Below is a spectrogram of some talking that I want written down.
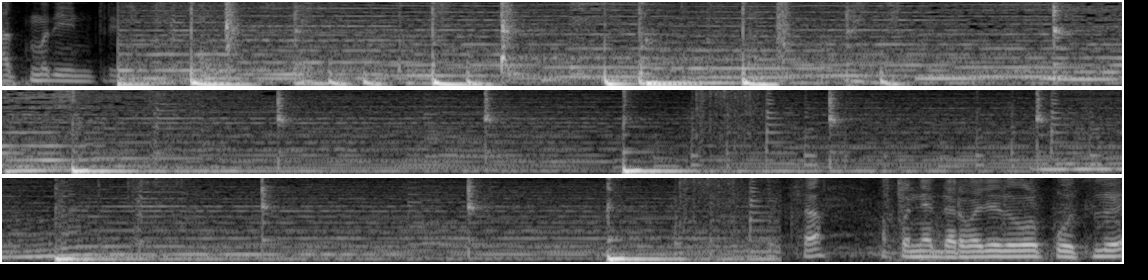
आतमध्ये एंट्री आता आपण या दरवाजाजवळ पोचलोय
